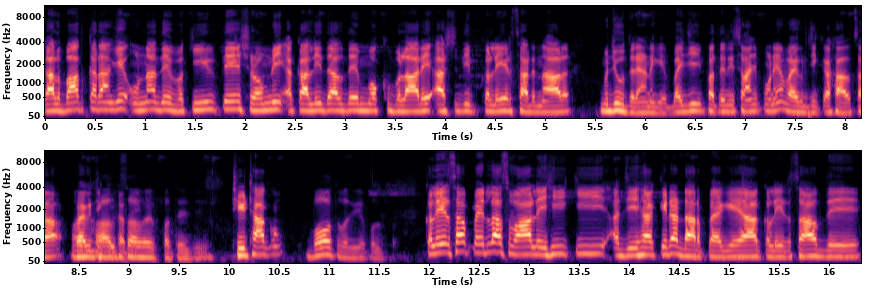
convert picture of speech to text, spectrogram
ਗੱਲਬਾਤ ਕਰਾਂਗੇ ਉਹਨਾਂ ਦੇ ਵਕੀਲ ਤੇ ਸ਼੍ਰੋਮਣੀ ਅਕਾਲੀ ਦਲ ਦੇ ਮੁੱਖ ਬੁਲਾਰੇ ਅਰਸ਼ਦੀਪ ਕਲੇਰ ਸਾਡੇ ਨਾਲ ਮੌਜੂਦ ਰਹਿਣਗੇ ਬਾਈ ਜੀ ਫਤਿਹ ਦੀ ਸਾਂਝ ਪਾਉਣੇ ਆ ਵਾਹਿਗੁਰੂ ਜੀ ਕਾ ਖਾਲਸਾ ਵਾਹਿਗੁਰੂ ਜੀ ਕੀ ਖਾਲਸਾ ਫਤਿਹ ਫਤਿਹ ਜੀ ਠੀਕ ਠਾਕ ਹੋ ਬਹੁਤ ਵਧੀਆ ਪੁਲਿਸ ਕਲੇਰ ਸਾਹਿਬ ਪਹਿਲਾ ਸਵਾਲ ਇਹੀ ਕਿ ਅਜਿਹਾ ਕਿਹੜਾ ਡਰ ਪੈ ਗਿਆ? ਕਲੇਰ ਸਾਹਿਬ ਦੇ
